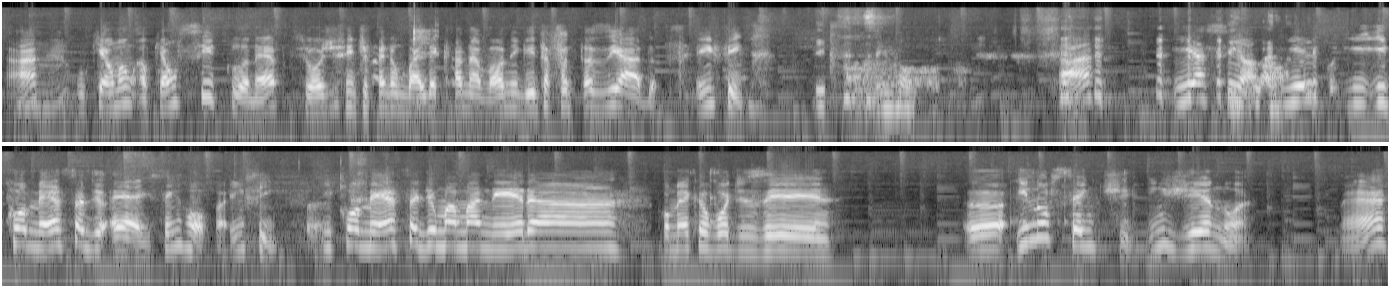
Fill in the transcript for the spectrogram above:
Tá? Uhum. O, que é uma, o que é um ciclo, né? Porque se hoje a gente vai num baile de carnaval, ninguém tá fantasiado. Enfim. E. Tá? E assim, ó, e ele e, e, começa de. É, sem roupa, enfim. E começa de uma maneira. Como é que eu vou dizer? Uh, inocente, ingênua, né?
